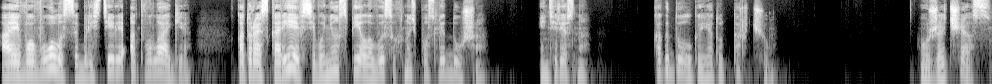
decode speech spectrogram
а его волосы блестели от влаги, которая, скорее всего, не успела высохнуть после душа. Интересно, как долго я тут торчу? Уже час.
